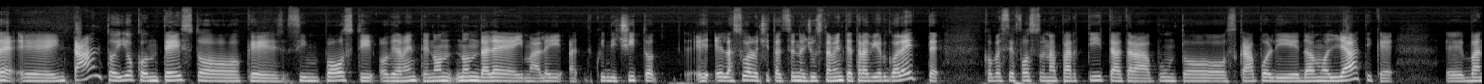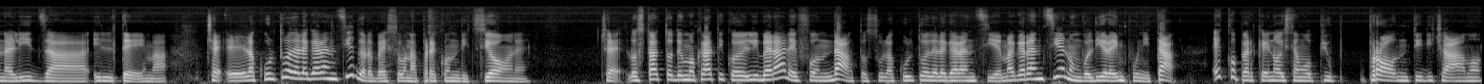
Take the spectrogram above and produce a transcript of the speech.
Beh, eh, intanto io contesto che si imposti, ovviamente non, non da lei, ma lei, eh, quindi cito, e, e la sua citazione giustamente tra virgolette, come se fosse una partita tra appunto Scapoli e Damogliati che eh, banalizza il tema. Cioè, eh, la cultura delle garanzie dovrebbe essere una precondizione. Cioè, lo Stato democratico e liberale è fondato sulla cultura delle garanzie, ma garanzie non vuol dire impunità. Ecco perché noi siamo più pronti, diciamo,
